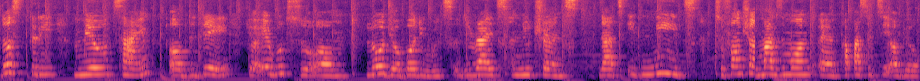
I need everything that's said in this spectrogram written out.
those three meal time of the day you're able to um, load your body with the right nutrients that it needs to function maximum um, capacity of your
